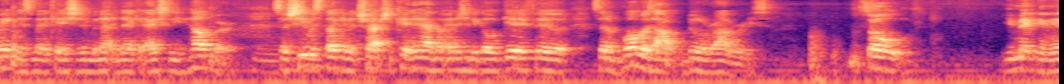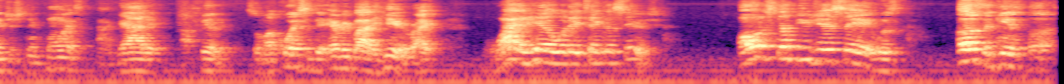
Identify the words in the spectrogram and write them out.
maintenance medication, but nothing that could actually help her. Mm-hmm. So she was stuck in a trap. She couldn't have no energy to go get it filled. So the boy was out doing robberies. So you making interesting points. I got it. I feel it. So my question to everybody here, right? Why the hell would they take us serious? All the stuff you just said was us against us.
